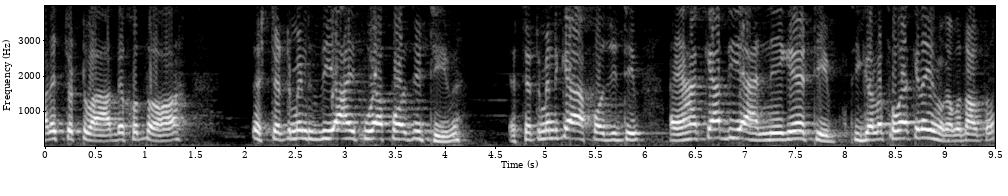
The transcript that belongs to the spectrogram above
अरे चुटवा, देखो तो स्टेटमेंट दिया है पूरा पॉजिटिव स्टेटमेंट क्या है पॉजिटिव यहाँ क्या दिया है? निगेटिव गलत होगा कि नहीं होगा? बताओ तो।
